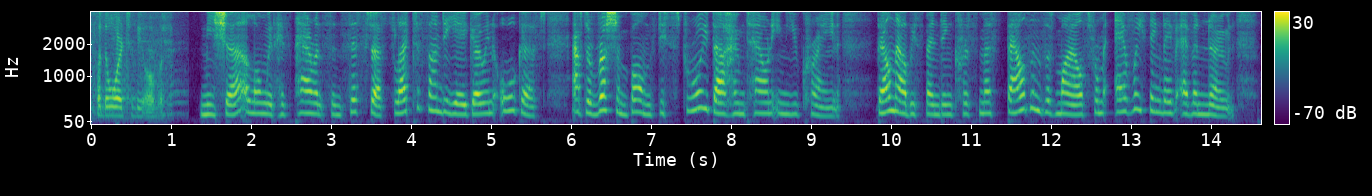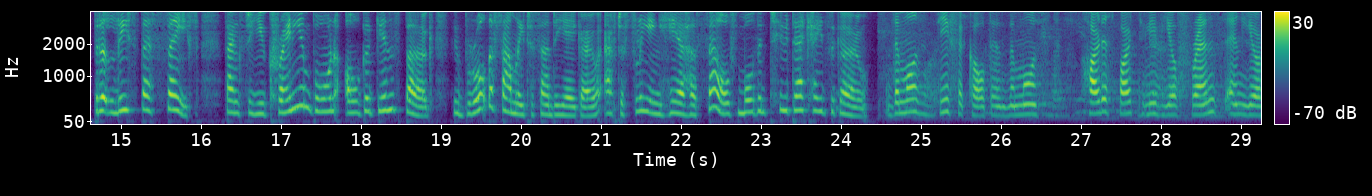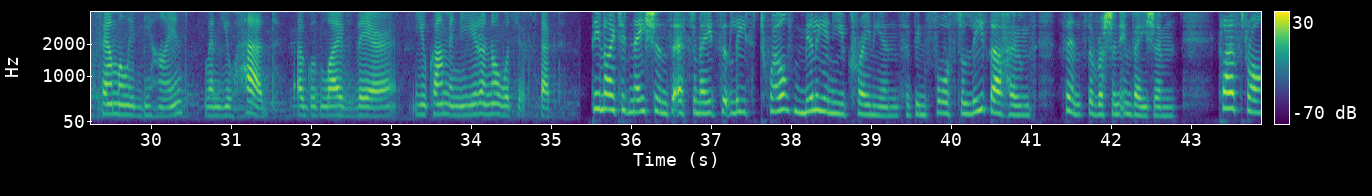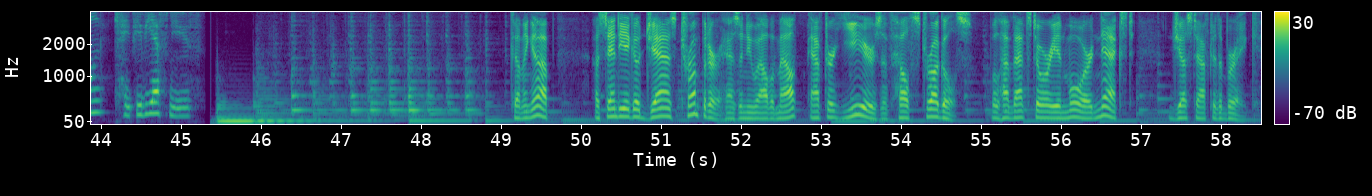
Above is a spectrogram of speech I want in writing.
For the war to be over. Misha, along with his parents and sister, fled to San Diego in August after Russian bombs destroyed their hometown in Ukraine. They'll now be spending Christmas thousands of miles from everything they've ever known, but at least they're safe, thanks to Ukrainian born Olga Ginsburg, who brought the family to San Diego after fleeing here herself more than two decades ago. The most difficult and the most hardest part to leave your friends and your family behind when you had a good life there. You come and you don't know what to expect. The United Nations estimates at least 12 million Ukrainians have been forced to leave their homes since the Russian invasion. Claire Strong, KPBS News. Coming up, a San Diego jazz trumpeter has a new album out after years of health struggles. We'll have that story and more next, just after the break.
